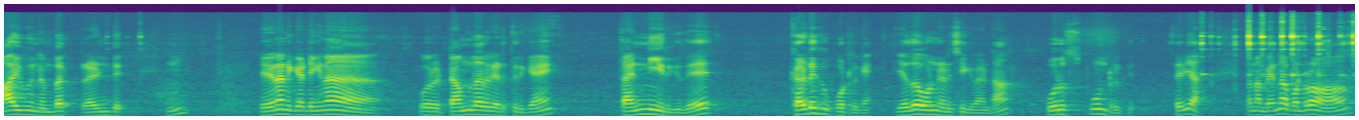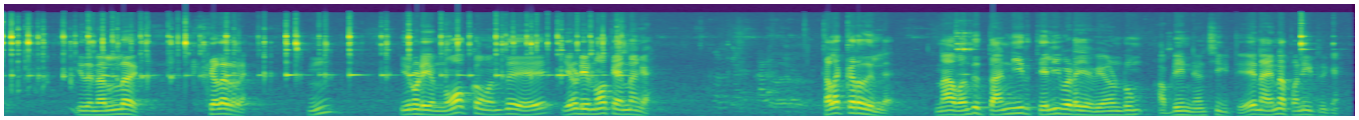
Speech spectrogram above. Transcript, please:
ஆய்வு நம்பர் ரெண்டு. ம்? கேட்டிங்கன்னா ஒரு டம்ளர் எடுத்திருக்கேன். தண்ணி இருக்குது. கடுகு போட்டிருக்கேன். ஏதோ ஒன்று நினச்சிக்க வேண்டாம். ஒரு ஸ்பூன் இருக்குது சரியா? இப்போ நம்ம என்ன பண்ணுறோம் இதை நல்லா கிளறேன் ம்? இதனுடைய நோக்கம் வந்து என்னுடைய நோக்கம் என்னங்க? கலக்கிறது இல்லை. நான் வந்து தண்ணீர் தெளிவடைய வேண்டும் அப்படின்னு நினச்சிக்கிட்டு நான் என்ன பண்ணிகிட்டு இருக்கேன்?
